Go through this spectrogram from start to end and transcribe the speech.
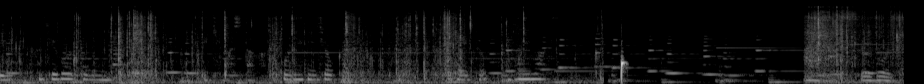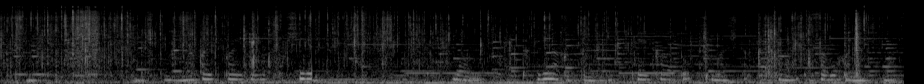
8号店に行ってきましたここで臨紹介したいと思います。す。ごいお腹いっぱいでお昼もう食べれなかったのでテイクアウトしました朝ごはんにします。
